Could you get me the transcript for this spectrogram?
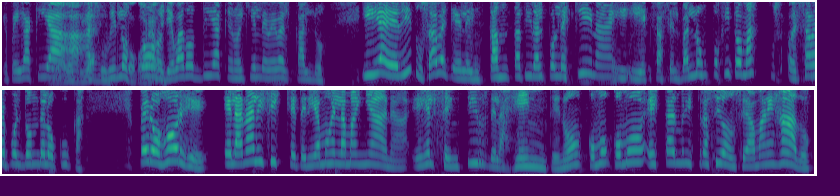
que pega aquí a, subir los tonos. Lleva dos días que no hay quien le beba el caldo. Y a Eddie, tú sabes que le encanta tirar por la esquina y, y exacerbarlo un poquito más. Tú sabes, él sabe por dónde lo cuca. Pero Jorge, el análisis que teníamos en la mañana es el sentir de la gente, ¿no? ¿Cómo, cómo esta administración se ha manejado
